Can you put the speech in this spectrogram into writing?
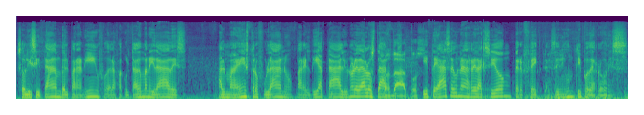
solicitando el paraninfo de la Facultad de Humanidades, al maestro fulano para el día tal, y uno le da los datos, y te hace una redacción perfecta, sin ningún tipo de errores,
